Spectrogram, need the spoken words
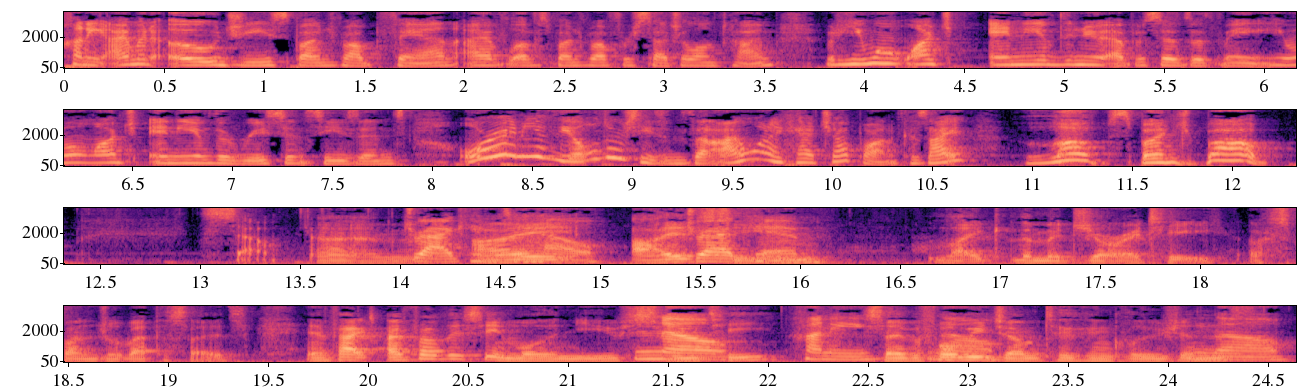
honey, I'm an OG SpongeBob fan. I have loved SpongeBob for such a long time, but he won't watch any of the new episodes with me. He won't watch any of the recent seasons or any of the older seasons that I want to catch up on because I love SpongeBob. So, Um, drag him to hell. I've drag seen, him. like the majority of SpongeBob episodes. In fact, I've probably seen more than you, No, honey, So before we jump to conclusions, No.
